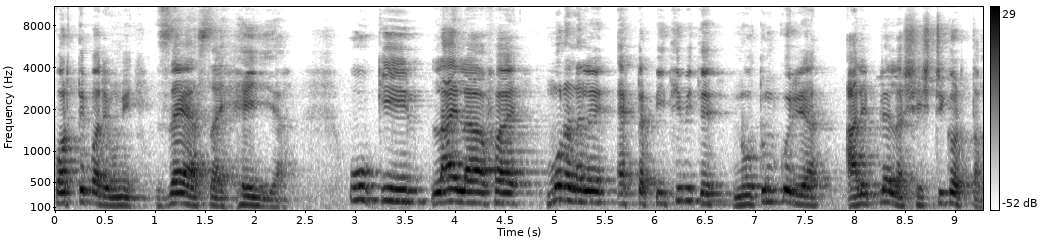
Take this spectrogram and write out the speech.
করতে পারে উনি যায় আসায় হেইয়া। উকিল লাইলা আফায়, মোরা নালে একটা পৃথিবীতে নতুন করিয়া আলিপ লাইলা সৃষ্টি করতাম।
